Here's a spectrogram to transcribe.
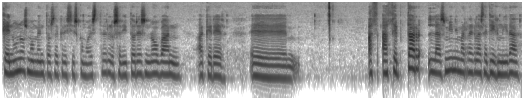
que en unos momentos de crisis como este los editores no van a querer eh, aceptar las mínimas reglas de dignidad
